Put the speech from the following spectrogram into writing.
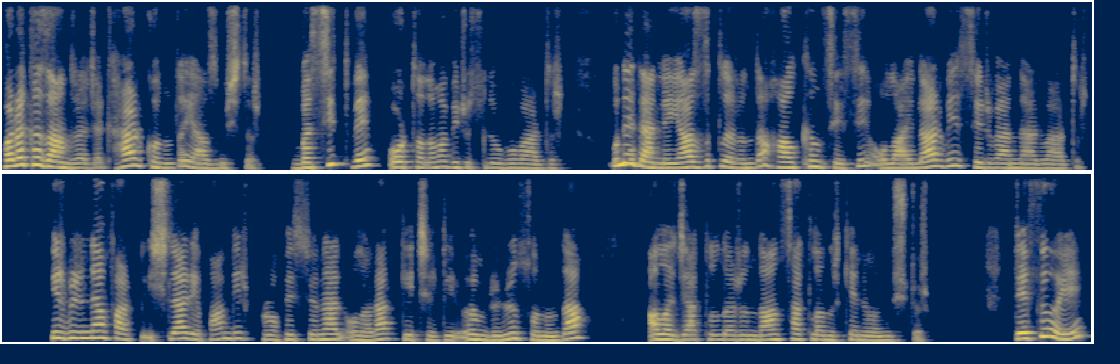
Para kazandıracak her konuda yazmıştır. Basit ve ortalama bir üslubu vardır. Bu nedenle yazdıklarında halkın sesi, olaylar ve serüvenler vardır. Birbirinden farklı işler yapan bir profesyonel olarak geçirdiği ömrünün sonunda alacaklılarından saklanırken ölmüştür. Defoe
